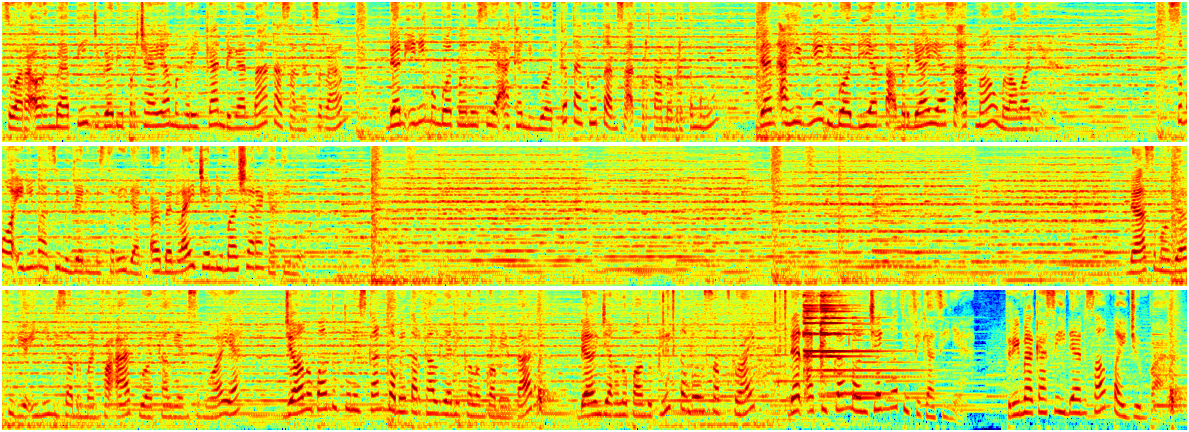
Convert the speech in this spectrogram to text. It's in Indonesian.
Suara orang Bati juga dipercaya mengerikan dengan mata sangat seram, dan ini membuat manusia akan dibuat ketakutan saat pertama bertemu, dan akhirnya dibuat diam tak berdaya saat mau melawannya. Semua ini masih menjadi misteri dan urban legend di masyarakat timur. Nah, semoga video ini bisa bermanfaat buat kalian semua ya. Jangan lupa untuk tuliskan komentar kalian di kolom komentar. Dan jangan lupa untuk klik tombol subscribe dan aktifkan lonceng notifikasinya. Terima kasih dan sampai jumpa.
